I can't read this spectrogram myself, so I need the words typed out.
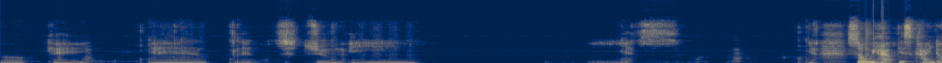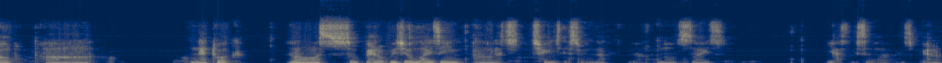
Okay. And let's zoom in. Yes. Yeah. So we have this kind of uh, network. Uh, so better visualizing. Uh, let's change this one. Not node size. Yes it's, uh, it's better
